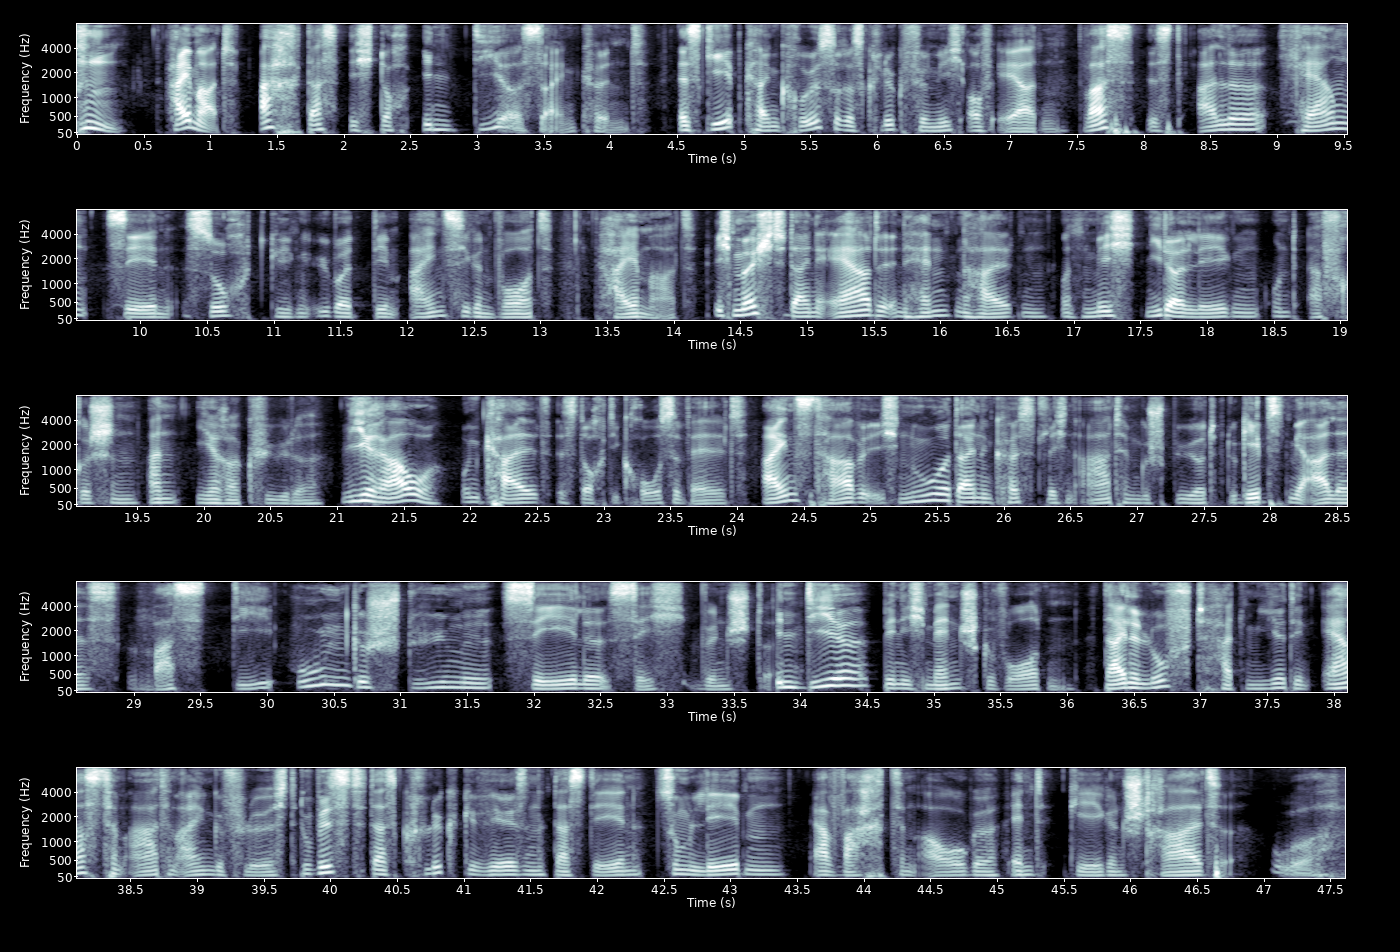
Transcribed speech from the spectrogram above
Heimat. Ach, dass ich doch in dir sein könnt. Es gäbe kein größeres Glück für mich auf Erden. Was ist alle Fernsehnsucht gegenüber dem einzigen Wort Heimat? Ich möchte deine Erde in Händen halten und mich niederlegen und erfrischen an ihrer Kühle. Wie rau und kalt ist doch die große Welt. Einst habe ich nur deinen köstlichen Atem gespürt. Du gebst mir alles, was die ungestüme Seele sich wünschte. In dir bin ich Mensch geworden. Deine Luft hat mir den ersten Atem eingeflößt. Du bist das Glück gewesen, das den zum Leben erwachtem Auge entgegenstrahlte. Uah.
